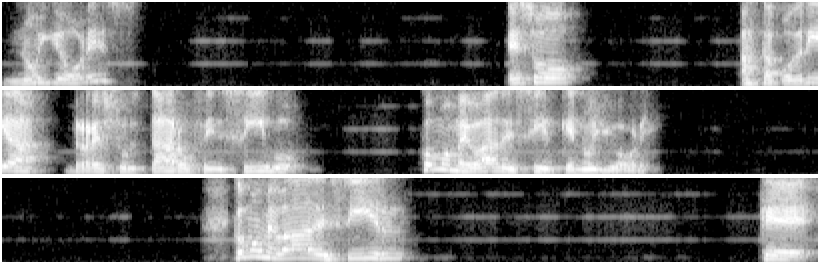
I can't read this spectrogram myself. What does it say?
no llores. Eso hasta podría resultar ofensivo. ¿Cómo me va a decir que no llore? ¿Cómo me va a decir que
